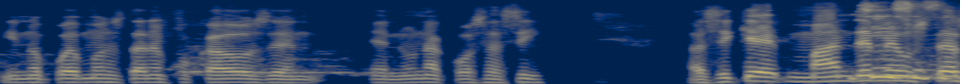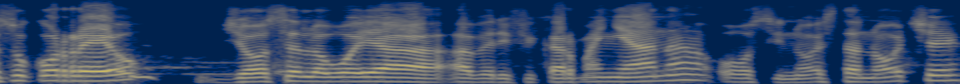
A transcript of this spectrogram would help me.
y no podemos estar enfocados en, en una cosa así. Así que mándeme Sí, sí, usted sí. su correo. Yo se lo voy a, a verificar mañana o si no esta noche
